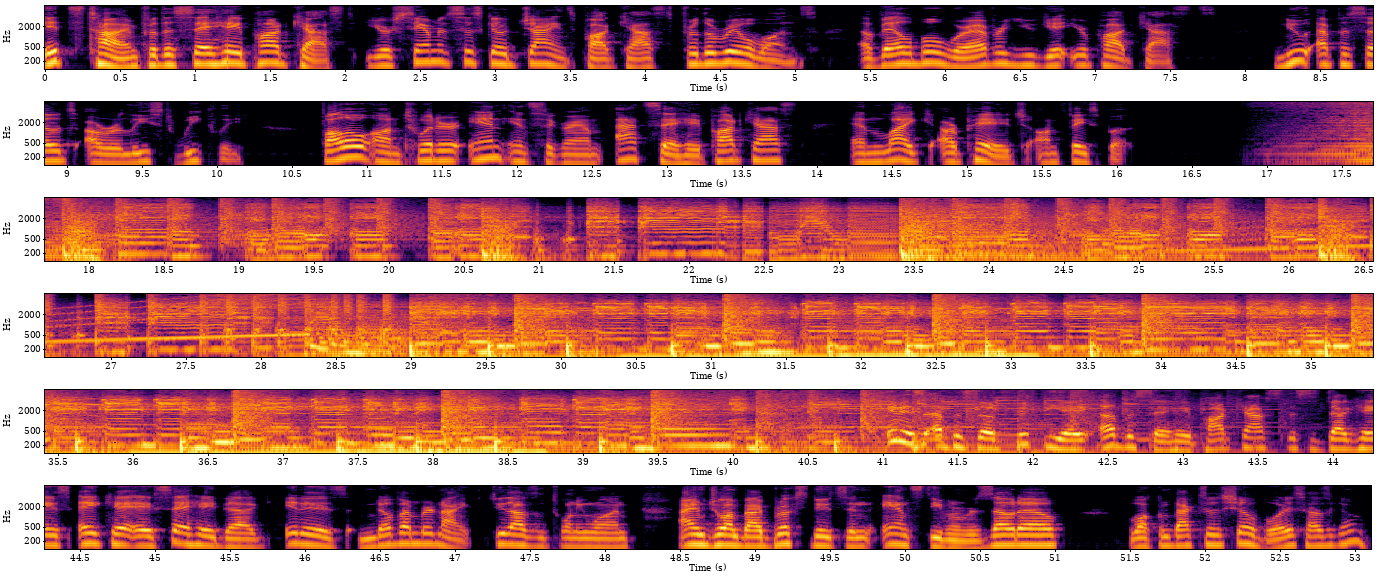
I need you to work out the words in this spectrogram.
It's time for the Say Hey podcast, your San Francisco Giants podcast for the real ones, available wherever you get your podcasts. New episodes are released weekly. Follow on Twitter and Instagram at Say Hey Podcast and like our page on Facebook. Is episode 58 of the Say Hey podcast. This is Doug Hayes, aka Say Hey Doug. It is November 9th, 2021. I am joined by Brooks Knudsen and Stephen Risotto. Welcome back to the show, boys. How's it going?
